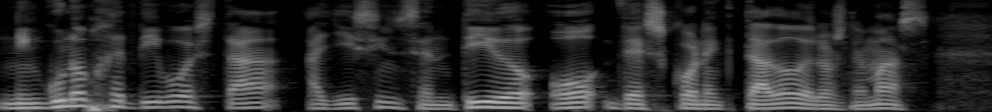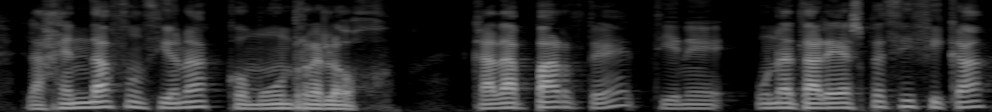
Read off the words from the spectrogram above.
Ningún objetivo está allí sin sentido o desconectado de los demás. La agenda funciona como un reloj. Cada parte tiene una tarea específica,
